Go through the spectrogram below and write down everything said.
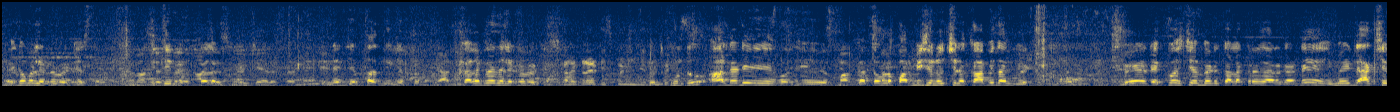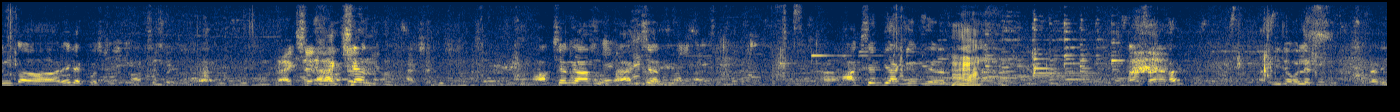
అయితే ఒక లెటర్ పెట్టేస్తాం చేయాలి నేను చెప్తా అది నీకు చెప్తాను కలెక్టర్ అయితే లెటర్ పెట్టేస్తాం కలెక్టర్ డిస్పెండ్ పెట్టుకుంటూ ఆల్రెడీ గతంలో పర్మిషన్ వచ్చిన కాపీ దానికి పెట్టు. మేము రిక్వెస్ట్ ఏం పెట్టి కలెక్టర్ గారు కంటే ఇమీడియట్లీ యాక్షన్ అని request action action action action కాదు యాక్షన్ యాక్షన్కి యాక్షన్ ఇది లెటర్ రెడీ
